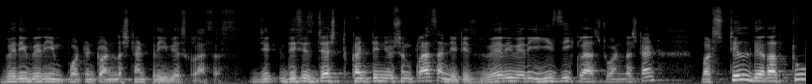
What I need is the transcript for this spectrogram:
very, very important to understand previous classes. This is just continuation class and it is very, very easy class to understand. But still, there are two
